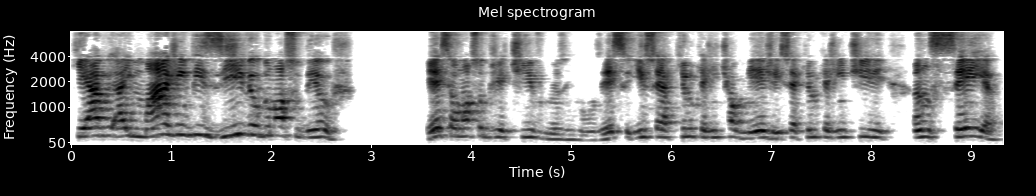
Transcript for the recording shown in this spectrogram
que é a, a, imagem visível do nosso Deus? Esse é o nosso objetivo, meus irmãos. Esse, isso é aquilo que a gente almeja, isso é aquilo que a gente anseia,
